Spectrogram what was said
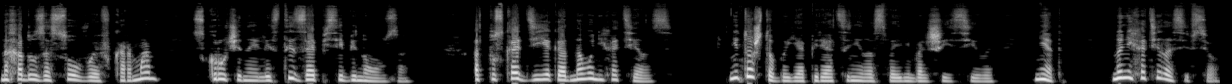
на ходу засовывая в карман скрученные листы записи Биноуза. Отпускать Диего одного не хотелось. Не то чтобы я переоценила свои небольшие силы, нет, но не хотелось и все.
